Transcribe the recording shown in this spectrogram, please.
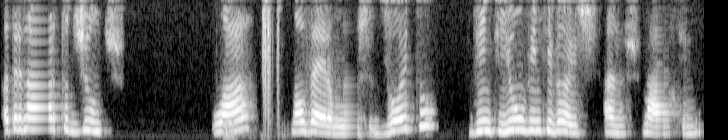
a treinar todos juntos. Lá nós éramos 18, 21, 22 anos máximo.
